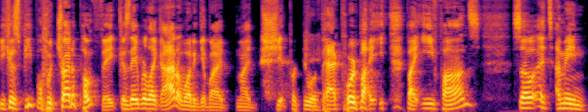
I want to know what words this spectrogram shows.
because people would try to pump fake because they were like, I don't want to get my my shit put through a backboard by by Yves Pons. So it's I mean,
